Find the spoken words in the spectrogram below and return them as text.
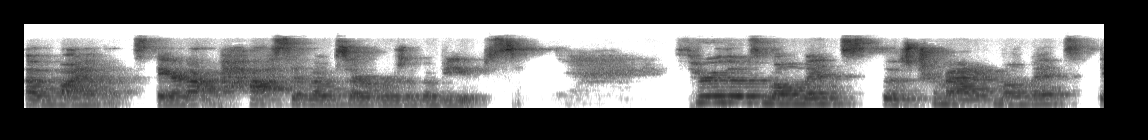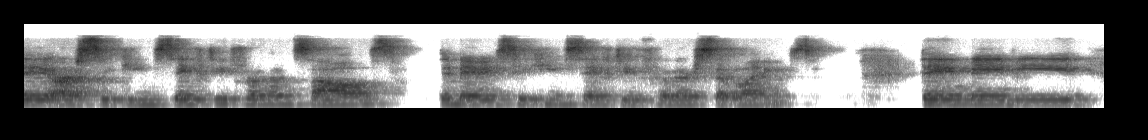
of violence, they are not passive observers of abuse. Through those moments, those traumatic moments, they are seeking safety for themselves. They may be seeking safety for their siblings. They may be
